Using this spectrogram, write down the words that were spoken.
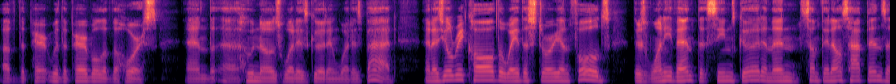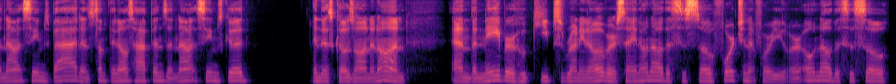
of the par- with the parable of the horse and uh, who knows what is good and what is bad. And as you'll recall, the way the story unfolds, there's one event that seems good, and then something else happens, and now it seems bad, and something else happens, and now it seems good. And this goes on and on. And the neighbor who keeps running over saying, Oh no, this is so fortunate for you, or Oh no, this is so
